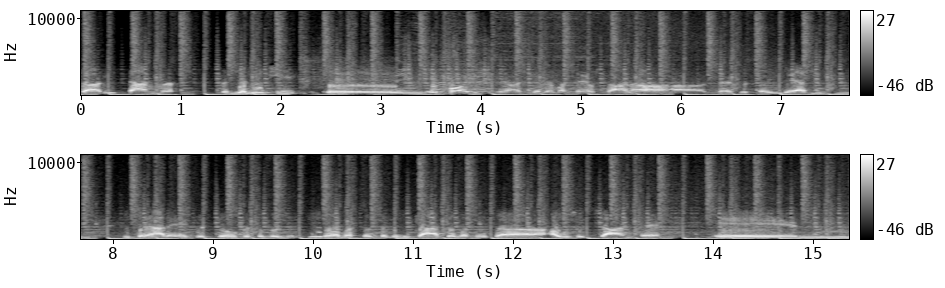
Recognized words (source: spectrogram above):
Sari, Dan per gli amici, e, e poi eh, assieme a Matteo Sala c'è questa idea di, di- creare questo, questo progettino abbastanza delicato, abbastanza auseggiante e mm,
